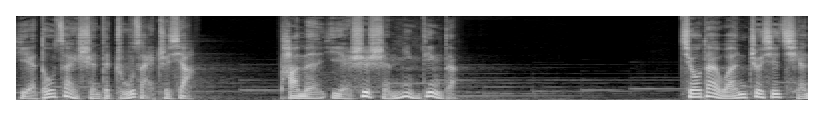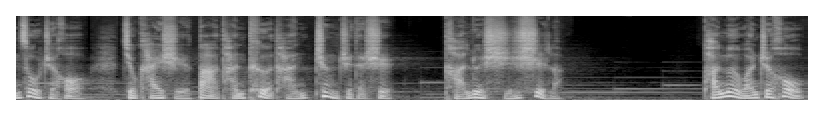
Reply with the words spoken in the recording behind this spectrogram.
也都在神的主宰之下，他们也是神命定的。”交代完这些前奏之后，就开始大谈特谈政治的事。谈论时事了。谈论完之后，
